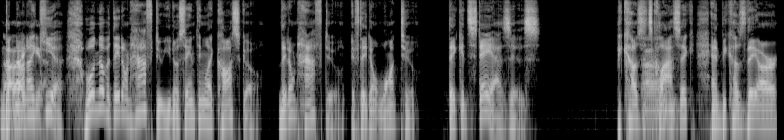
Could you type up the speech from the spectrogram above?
but not IKEA. Well, no, but they don't have to. You know, same thing like Costco. They don't have to if they don't want to. They could stay as is because it's Um, classic and because they are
